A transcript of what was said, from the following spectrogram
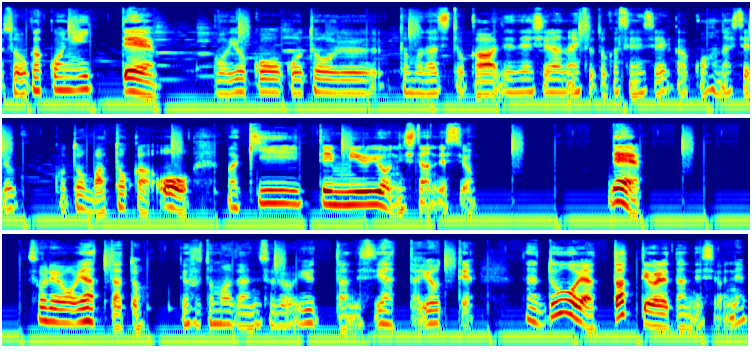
そう、学校に行って、こう横をこう通る友達とか、全然知らない人とか先生がこう話してる言葉とかを、まあ、聞いてみるようにしたんですよ。で、それをやったと。で、フトマザーにそれを言ったんです。やったよって。どうやったって言われたんですよね。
